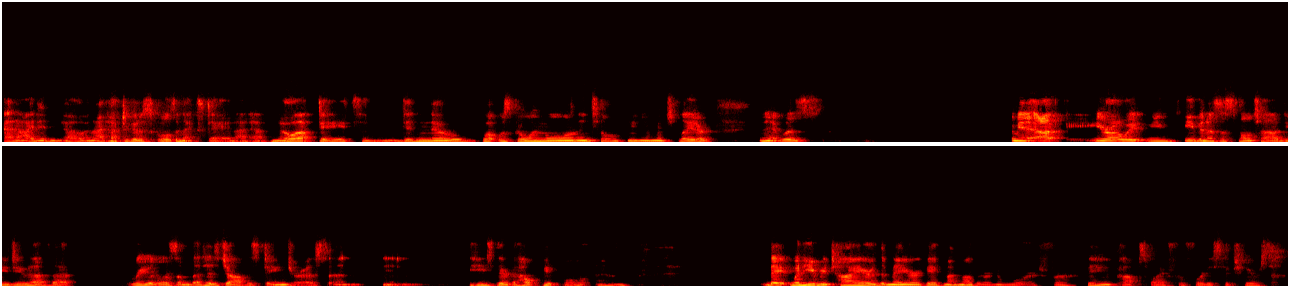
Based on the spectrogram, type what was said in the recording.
And I didn't know. And I'd have to go to school the next day and I'd have no updates and didn't know what was going on until, you know, much later. And it was, I mean, uh, you're always, you, even as a small child, you do have that realism that his job is dangerous and, you know, he's there to help people. And they when he retired, the mayor gave my mother an award for being a cop's wife for 46 years.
